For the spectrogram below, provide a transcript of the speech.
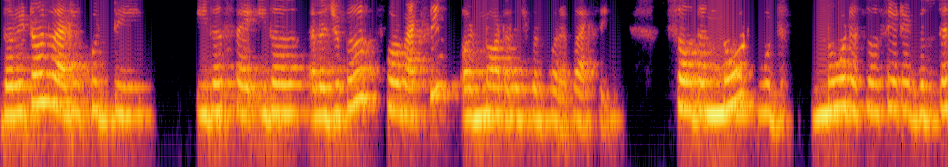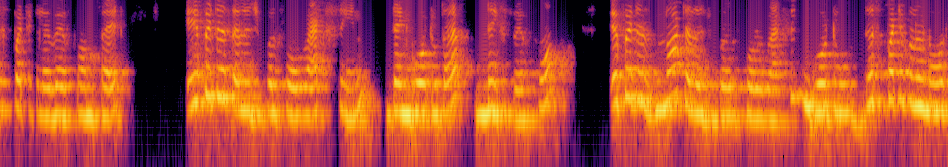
the return value could be either say either eligible for vaccine or not eligible for a vaccine. So the node would node associated with this particular web form said, if it is eligible for vaccine, then go to the next web form. If it is not eligible for a vaccine, go to this particular node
